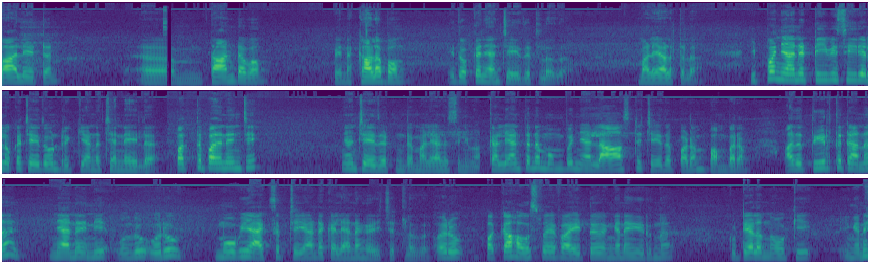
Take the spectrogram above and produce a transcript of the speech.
ബാലേട്ടൻ താണ്ഡവം പിന്നെ കളഭം ഇതൊക്കെ ഞാൻ ചെയ്തിട്ടുള്ളത് മലയാളത്തിൽ ഇപ്പോൾ ഞാൻ ടി വി സീരിയലൊക്കെ ചെയ്തുകൊണ്ടിരിക്കുകയാണ് ചെന്നൈയിൽ പത്ത് പതിനഞ്ച് ഞാൻ ചെയ്തിട്ടുണ്ട് മലയാള സിനിമ. കല്യാണത്തിന് മുമ്പ് ഞാൻ ലാസ്റ്റ് ചെയ്ത പടം പമ്പരം. അത് തീർത്തിട്ടാണ് ഞാൻ ഇനി ഒരു ഒരു മൂവി ആക്സെപ്റ്റ് ചെയ്യാണ്ട് കല്യാണം കഴിച്ചിട്ടുള്ളത്. ഒരു പക്ക ഹൗസ് വൈഫായിട്ട് ഇങ്ങനെ ഇരുന്ന് കുട്ടികളെ നോക്കി ഇങ്ങനെ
